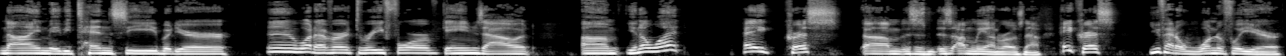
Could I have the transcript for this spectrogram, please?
nine, maybe 10 seed, but you're eh, whatever, three, four games out, um, you know what? Hey, Chris, um, this is, this is I'm Leon Rose now. Hey, Chris, you've had a wonderful year.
